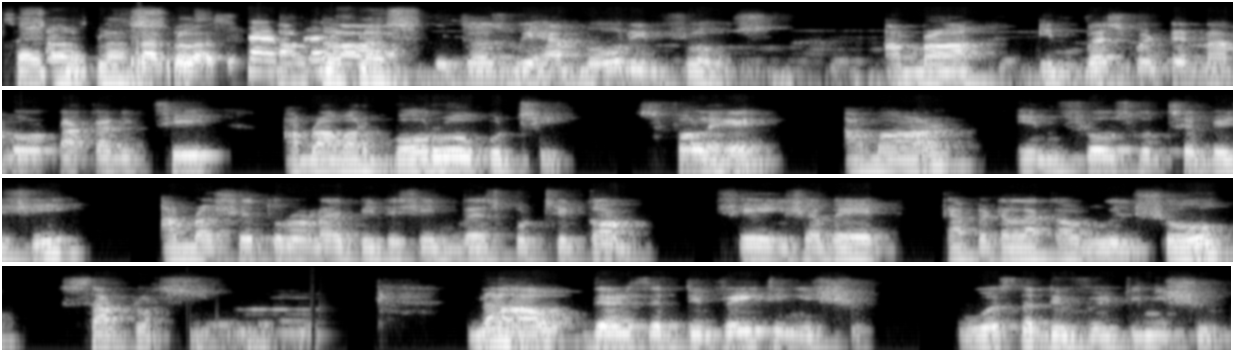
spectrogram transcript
Surplus. Surplus. Surplus. Surplus, because we have more inflows. আমরা ইনভেস্টমেন্টের নামেও টাকা নিচ্ছি আমরা আবার বড়ও করছি ফলে আমার ইনফ্লোস হচ্ছে বেশি আমরা সে তুলনায় বিদেশে ইনভেস্ট করছি কম সেই হিসাবে ক্যাপিটাল অ্যাকাউন্ট উইল শো সারপ্লাস Now there is a debating issue. What's the debating issue?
